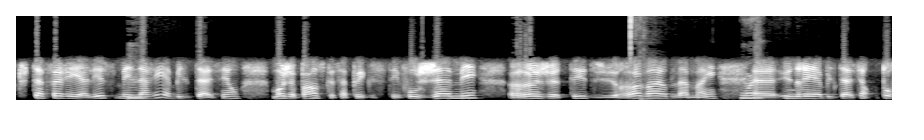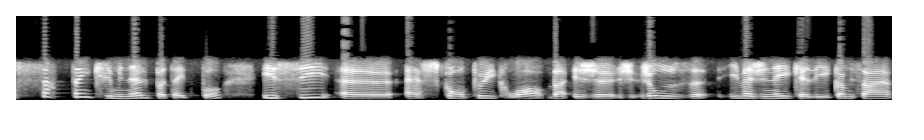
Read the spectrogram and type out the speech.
tout à fait réaliste, mais mm. la réhabilitation, moi, je pense que ça peut exister. Il faut jamais rejeter du revers de la main euh, une réhabilitation. Pour certains criminels, peut-être pas. Ici, euh, est-ce qu'on peut y croire? Ben, j'ose imaginer que les commissaires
